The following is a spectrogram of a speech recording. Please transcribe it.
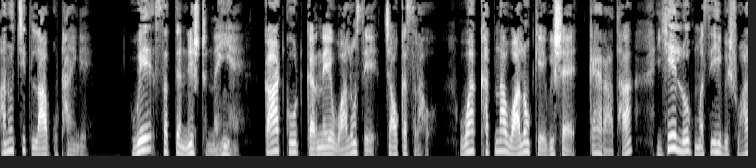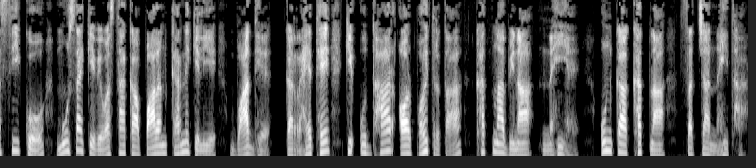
अनुचित लाभ उठाएँगे। वे सत्यनिष्ठ नहीं हैं। काट कूट करने वालों से चौकस रहो। वह खतना वालों के विषय कह रहा था, ये लोग मसीह विश्वासी को मूसा की व्यवस्था का पालन करने के लिए बाध्य कर रहे थे कि उद्धार और पवित्रता खतना बिना नहीं है। उनका खतना सच्चा नहीं था।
